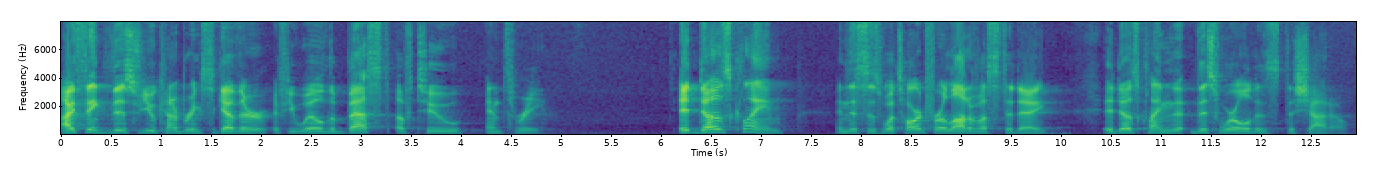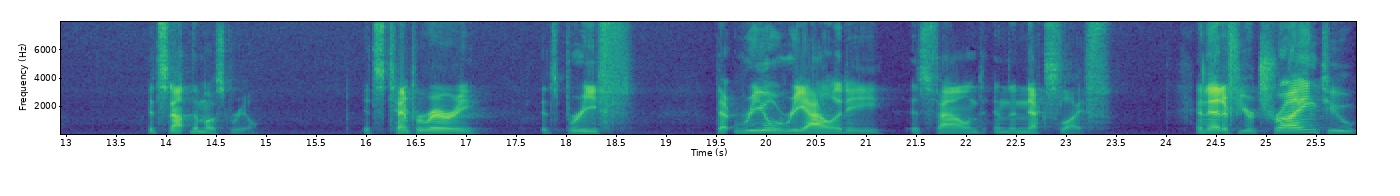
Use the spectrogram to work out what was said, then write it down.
I think this view kind of brings together, if you will, the best of two and three. It does claim, and this is what's hard for a lot of us today, it does claim that this world is the shadow. It's not the most real. It's temporary, it's brief. That real reality is found in the next life. And that if you're trying to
